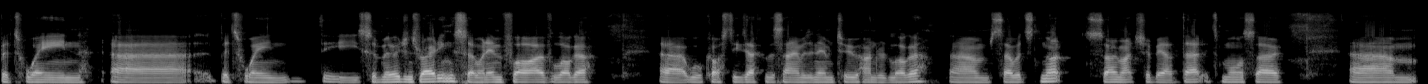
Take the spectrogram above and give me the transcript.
between uh, between the submergence ratings. So an M5 logger uh, will cost exactly the same as an M200 logger. Um, so it's not so much about that. It's more so um,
